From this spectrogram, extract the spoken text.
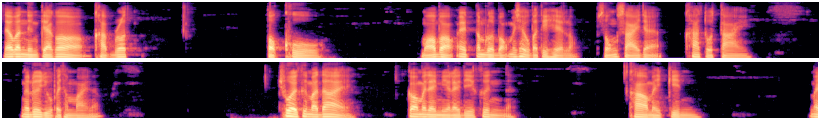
แล้ววันหนึ่งแกก็ขับรถตกคู หมอบอกเอ้ตำรวจบอกไม่ใช่อุบัติเหตุหรอก สงสัยจะฆ่าตัวตายไม่เลื่อยอยู่ไปทำไมแล้วช่วยขึ้นมาได้ ก็ไม่ได้มีอะไรดีขึ้นนะข้าวไม่กิน ไม่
